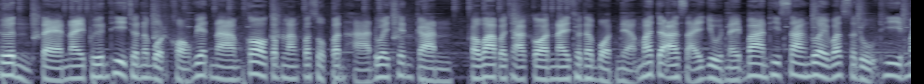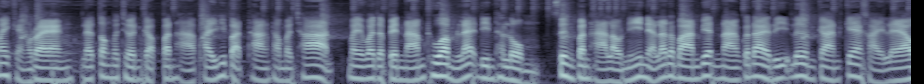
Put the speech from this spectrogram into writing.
ขึ้น แต่ในพื้นที่ชนบทของเวียดนามก็กำลังประสบปัญหาด้วยเช่นกัน เพราะว่าประชากรในชนบทเนี่ยมักจะอาศัยอยู่ในบ้านที่สร้างด้วยวัสดุที่ไม่แข็งแรง และต้องเผชิญกับปัญหาภัยพิบัติทางธรรมชาติ ไม่ว่าจะเป็นน้ำท่วมและดินถล่มซึ่งปัญหาเหล่านี้ี้เนี่ยรัฐบาลเวียดนามก็ได้ริเริ่มการแก้ไขแล้ว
